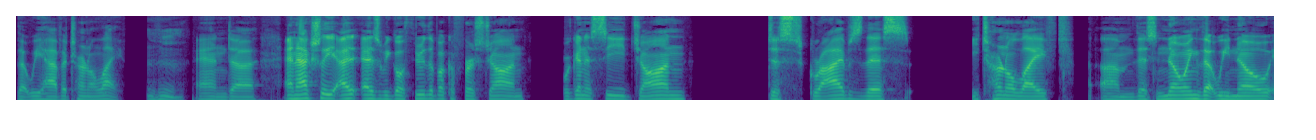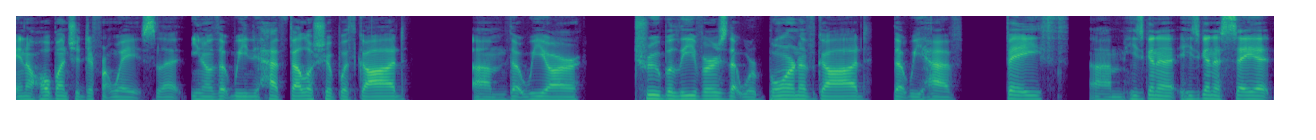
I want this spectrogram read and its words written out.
that we have eternal life. Mm-hmm. And uh, and actually, as, as we go through the book of First John, we're going to see John describes this eternal life, um, this knowing that we know in a whole bunch of different ways. That you know that we have fellowship with God, um, that we are true believers, that we're born of God, that we have faith. Um, he's gonna he's gonna say it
